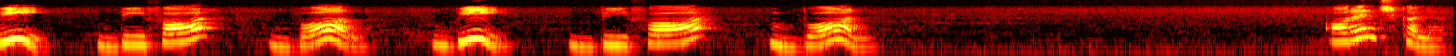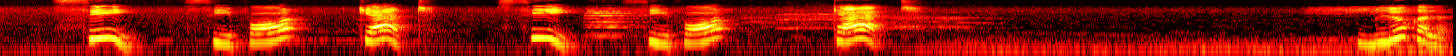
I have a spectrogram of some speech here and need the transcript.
b b for ball. B b for ball. Orange color. C c for cat. C c for cat. Blue color.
